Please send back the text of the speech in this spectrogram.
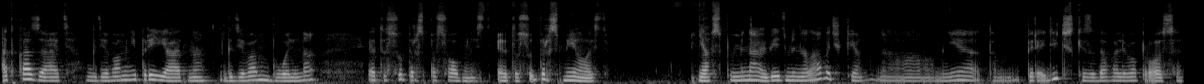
отказать, где вам неприятно, где вам больно, это суперспособность, это суперсмелость. Я вспоминаю «Ведьмины лавочки», а, мне там периодически задавали вопросы.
